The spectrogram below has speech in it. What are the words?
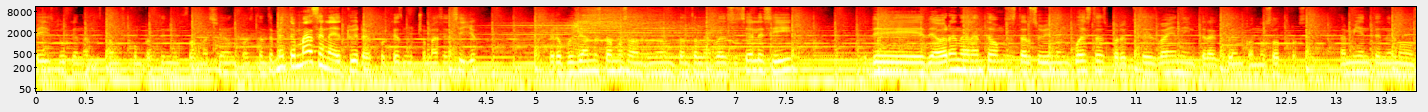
Facebook, en donde estamos compartiendo información constantemente, más en la de Twitter, porque es mucho más sencillo. Pero pues ya no estamos abandonando tanto las redes sociales y de, de ahora en adelante vamos a estar subiendo encuestas para que ustedes vayan e interactúen con nosotros. También tenemos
